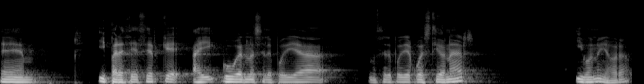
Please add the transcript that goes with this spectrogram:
Eh, y parece ser que ahí Google no se le podía, no se le podía cuestionar. Y bueno, y ahora,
